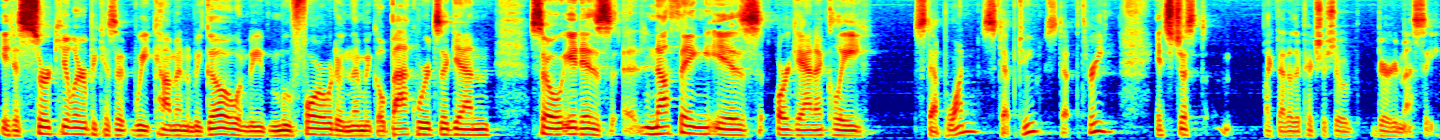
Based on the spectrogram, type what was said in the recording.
It is circular because it, we come and we go and we move forward and then we go backwards again. So it is, nothing is organically step one, step two, step three. It's just, like that other picture showed, very messy.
